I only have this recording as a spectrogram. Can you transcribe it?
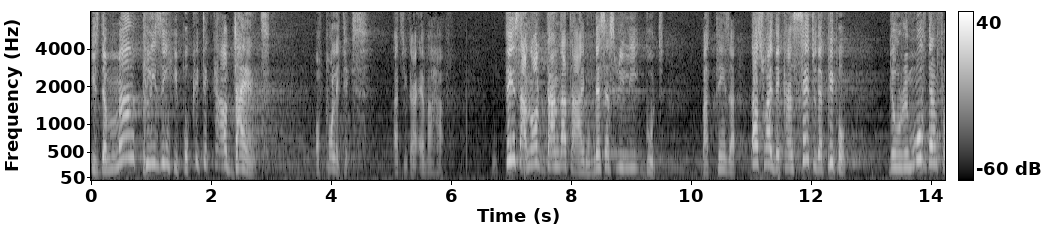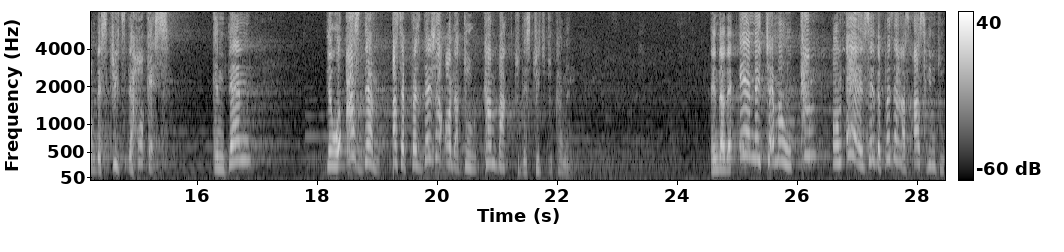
is the man pleasing hypocritical giant of politics that you can ever have. Things are not done that are necessarily good, but things are. That's why they can say to the people, they will remove them from the streets, the hawkers, and then they will ask them as a presidential order to come back to the street to come in. And that the AMA chairman will come on air and say the president has asked him to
